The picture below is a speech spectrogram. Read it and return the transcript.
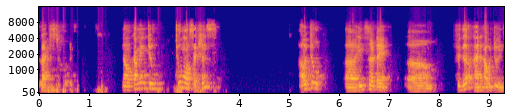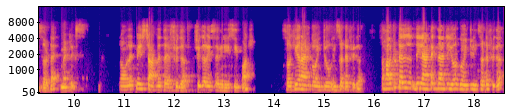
latticed for you now coming to two more sections how to uh, insert a um, figure and how to insert a matrix. Now let me start with a figure. Figure is a very easy part. So here i am going to insert a figure. So how to tell the latex that you are going to insert a figure?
